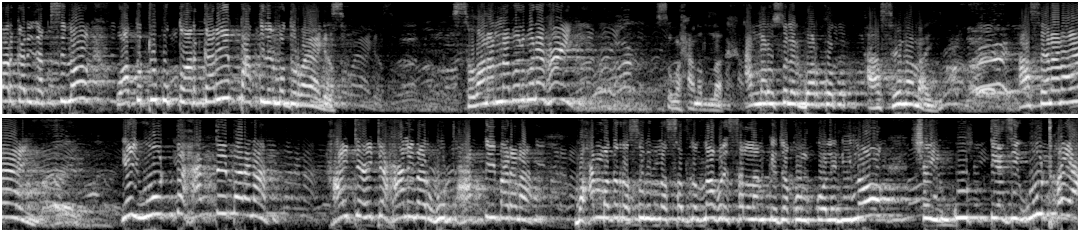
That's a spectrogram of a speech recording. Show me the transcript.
তরকারি যাচ্ছিল অতটুকু তরকারি পাতিলের মধ্যে রয়ে গেছে। সোহান আল্লাহ বলব না ভাই? সোহান আল্লাহ আল্লাহ রসুলের বরকত না নাই? না নাই? এই উট তো হাঁটতেই পারে না। হাইটে হাইটে হালিমার উট হাঁটতেই পারে না। মোহাম্মদ রসুল্লাহ সাল্লাহ সাল্লামকে যখন কোলে নিল, সেই উট তেজি উঠ হইয়া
